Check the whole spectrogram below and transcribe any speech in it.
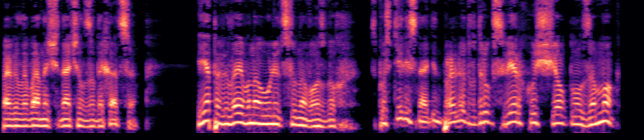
Павел Иванович начал задыхаться, я повела его на улицу, на воздух. Спустились на один пролет, вдруг сверху щелкнул замок,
